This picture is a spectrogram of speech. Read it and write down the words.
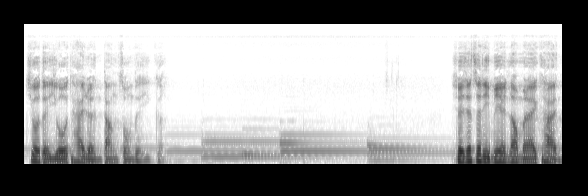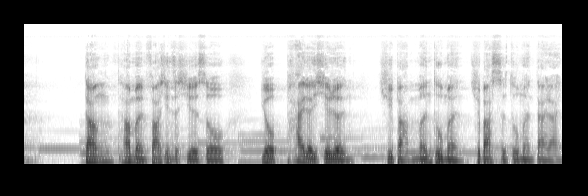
旧的犹太人当中的一个。所以在这里面，让我们来看，当他们发现这些的时候，又派了一些人。去把门徒们，去把使徒们带来，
